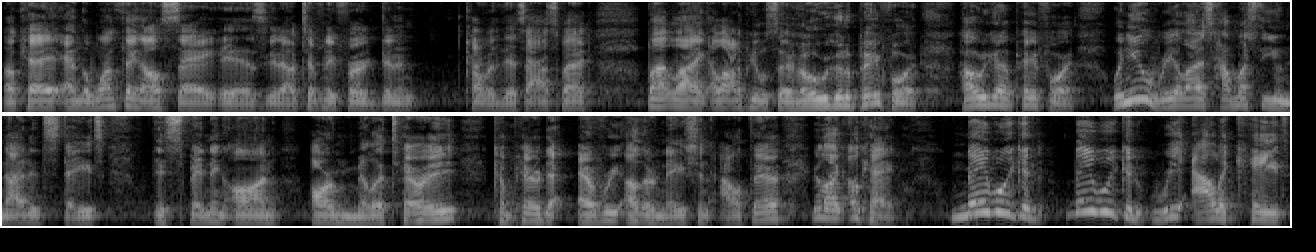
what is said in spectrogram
okay? And the one thing I'll say is, you know, Tiffany Ferg didn't cover this aspect, but like a lot of people say, how are we gonna pay for it? How are we gonna pay for it? When you realize how much the United States is spending on our military compared to every other nation out there, you're like, okay, maybe we could maybe we could reallocate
